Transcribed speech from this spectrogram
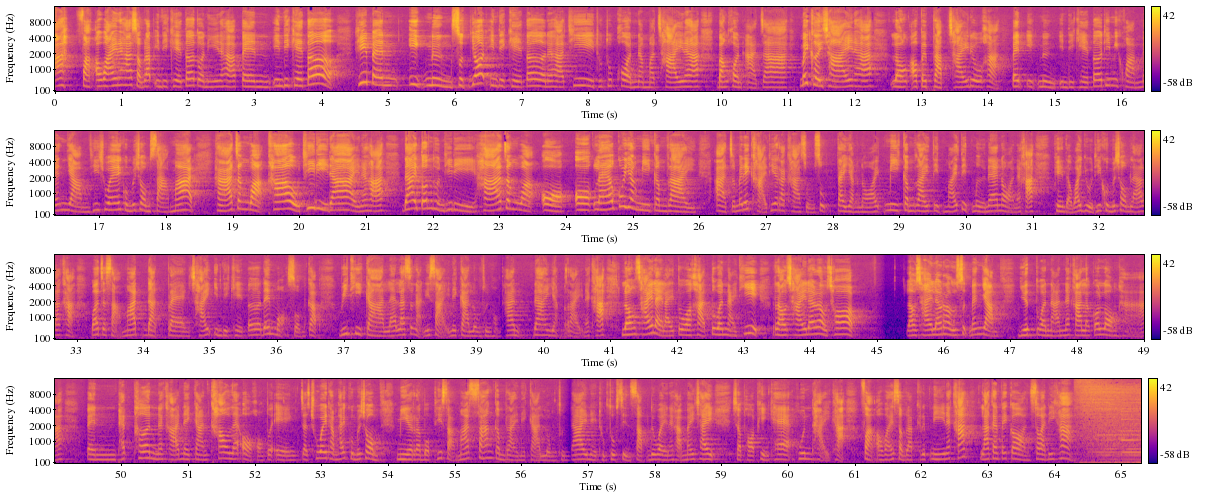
อะ ฝากเอาไว้นะคะสำหรับ indicator ตัวนี้นะคะเป็น indicator ที่เป็นอีกหนึ่งสุดยอด indicator นะคะที่ทุกๆคนนำมาใช้นะคะบางคนอาจจะไม่เคยใช้นะคะลองเอาไปปรับใช้ดูค่ะ เป็นอีกหนึ่งอินดิเคเตอร์ที่มีความแม่นยำที่ช่วยให้คุณผู้ชมสามารถหาจังหวะเข้าที่ดีได้นะคะ ได้ต้นทุนที่ดี หาจังหวะออกออกแล้วก็ยังมีกำไร อาจจะไม่ได้ขายที่ราคาสูงสุดแต่อย่างน้อย มีกำไรติดไม้ติดมือแน่นอนนะคะ เพียงแต่ว่าอยู่ที่คุณผู้ชมแล้วล่ะค่ะ ว่าจะสามารถดัดแปลงใช้ indicator ได้เหมาะสมกับวิธีการและลักษณะนิสัยในการลงทุนของท่านได้อย่างไรนะคะ ลองใช้หลาย ๆ ตัวค่ะ ตัวไหนที่เราใช้แล้วเราชอบ เราใช้แล้วเรารู้สึกแม่นยำยึดตัวนั้นนะคะ แล้วก็ลองหา เป็นแพทเทิร์นนะคะในการเข้าและออกของตัวเอง จะช่วยทำให้คุณผู้ชม มีระบบที่สามารถสร้างกำไรในการลงทุนได้ในทุกๆ สินทรัพย์ด้วยนะคะ ไม่ใช่เฉพาะเพียงแค่หุ้นไทยค่ะ ฝากเอาไว้สำหรับคลิปนี้นะคะ ลากันไปก่อน สวัสดีค่ะ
